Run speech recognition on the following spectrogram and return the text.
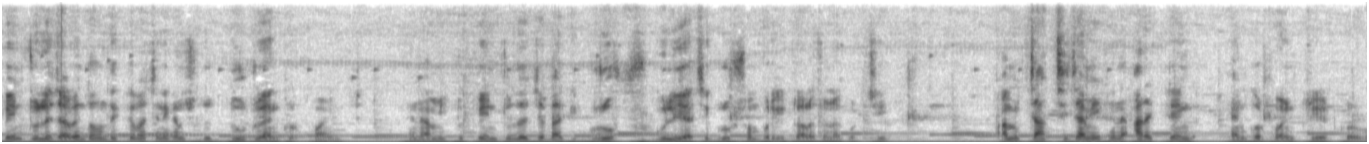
পেন টুলে যাবেন, তখন দেখতে পাচ্ছেন এখানে শুধু দুটো অ্যাঙ্কর পয়েন্ট এখানে আমি একটু পেন টুলের যে বাকি গ্রুপগুলি আছে গ্রুপ সম্পর্কে একটু আলোচনা করছি। আমি চাচ্ছি যে আমি এখানে আরেকটা অ্যাঙ্কর পয়েন্ট ক্রিয়েট করব।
